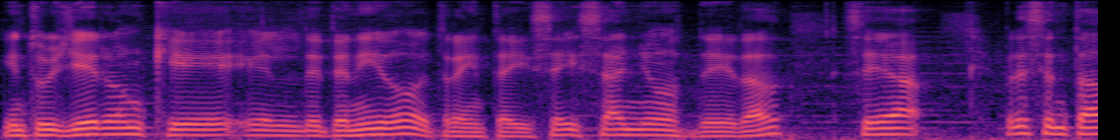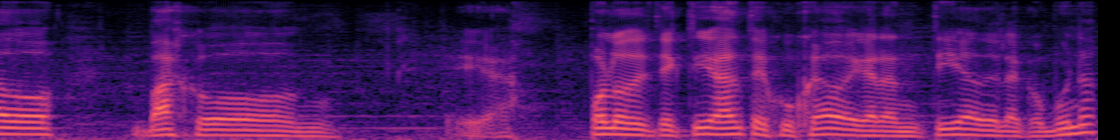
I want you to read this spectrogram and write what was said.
instruyeron que el detenido de 36 años de edad sea presentado bajo eh, por los detectives ante el juzgado de garantía de la comuna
